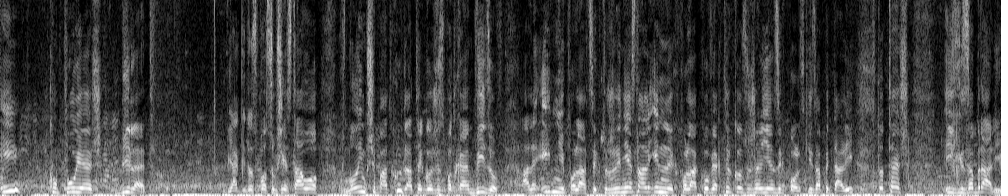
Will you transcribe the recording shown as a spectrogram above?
i kupujesz bilet. W jaki to sposób się stało? W moim przypadku dlatego, że spotkałem widzów, ale inni Polacy, którzy nie znali innych Polaków, jak tylko usłyszeli język polski, zapytali, to też ich zabrali.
